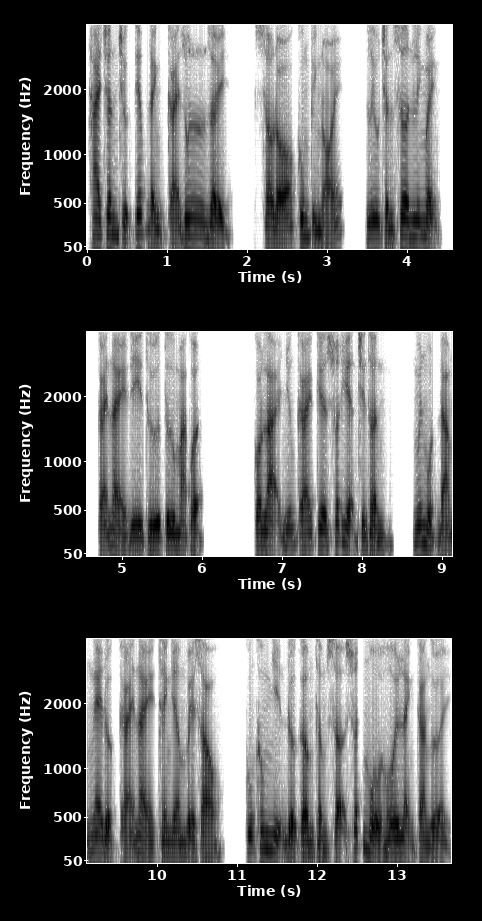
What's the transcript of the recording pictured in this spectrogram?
hai chân trực tiếp đánh cái run rẩy, sau đó cung kính nói, Lưu Trấn Sơn linh mệnh, cái này đi thứ tư ma quật. Còn lại những cái kia xuất hiện chiến thần, nguyên một đám nghe được cái này thanh âm về sau, cũng không nhịn được âm thầm sợ xuất mồ hôi lạnh cả người,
